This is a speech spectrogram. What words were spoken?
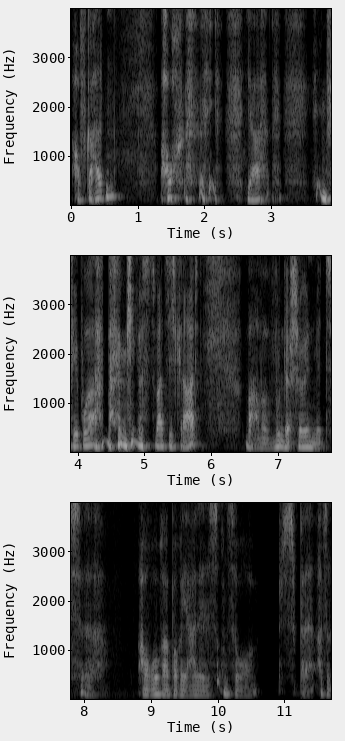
aufgehalten. Auch ja, im Februar bei minus 20 Grad. War aber wunderschön mit äh, Aurora Borealis und so. Super, also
